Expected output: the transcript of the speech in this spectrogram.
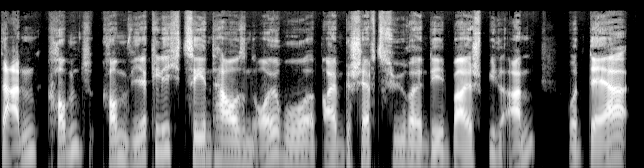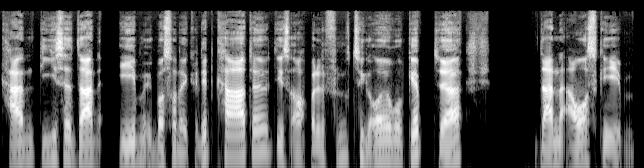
Dann kommt, kommen wirklich 10.000 Euro beim Geschäftsführer in dem Beispiel an und der kann diese dann eben über so eine Kreditkarte, die es auch bei den 50 Euro gibt, ja, dann ausgeben.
